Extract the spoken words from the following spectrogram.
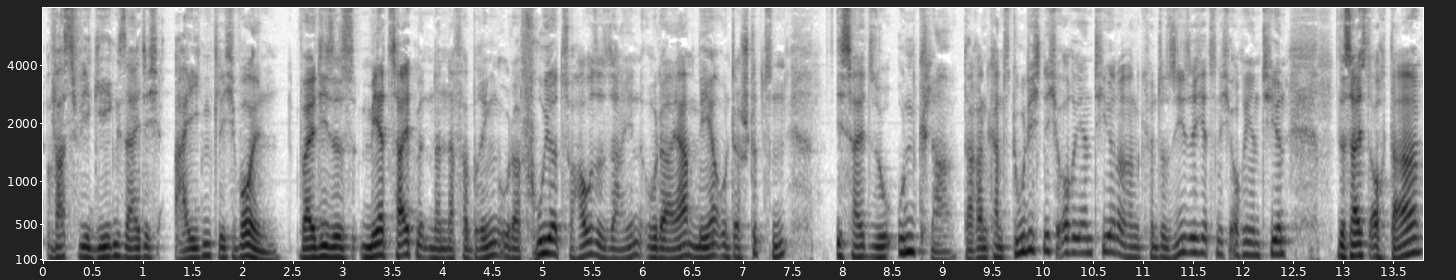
was wir gegenseitig eigentlich wollen. Weil dieses mehr Zeit miteinander verbringen oder früher zu Hause sein oder ja, mehr unterstützen, ist halt so unklar. Daran kannst du dich nicht orientieren, daran könnte sie sich jetzt nicht orientieren. Das heißt, auch da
